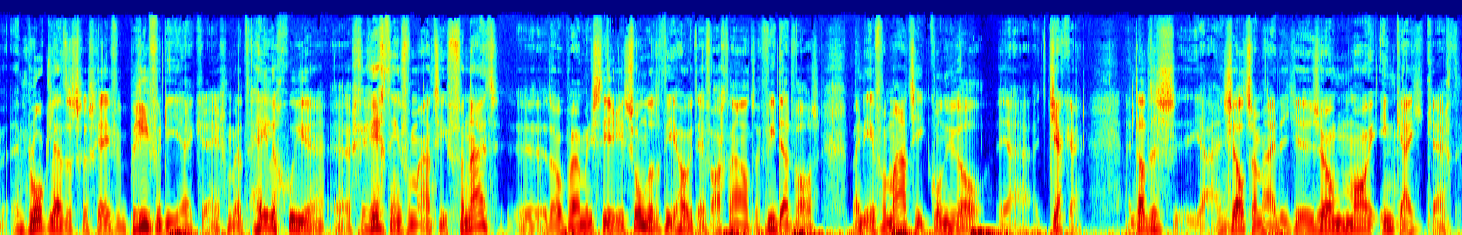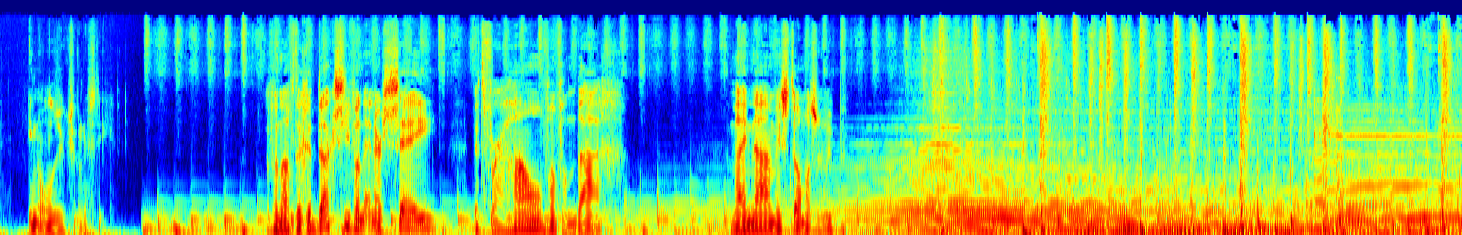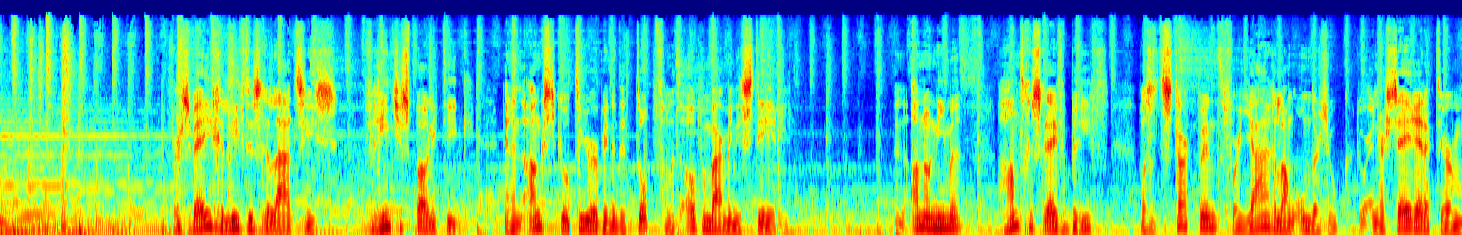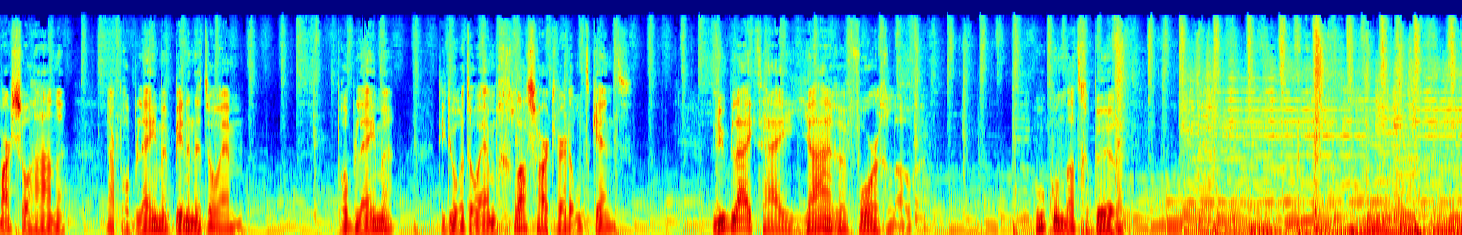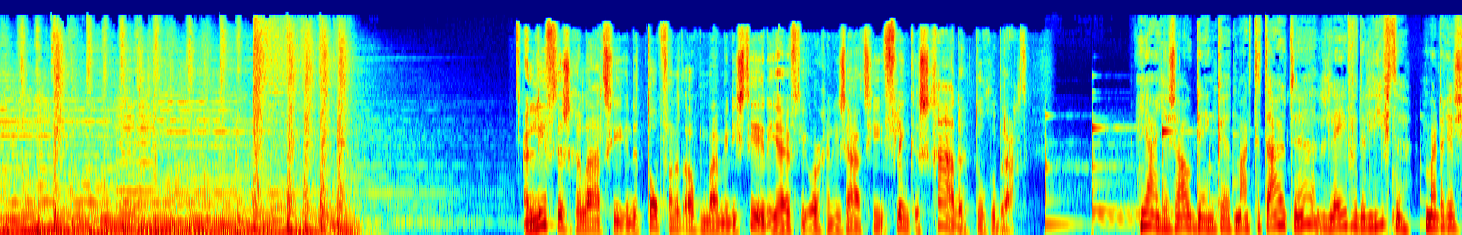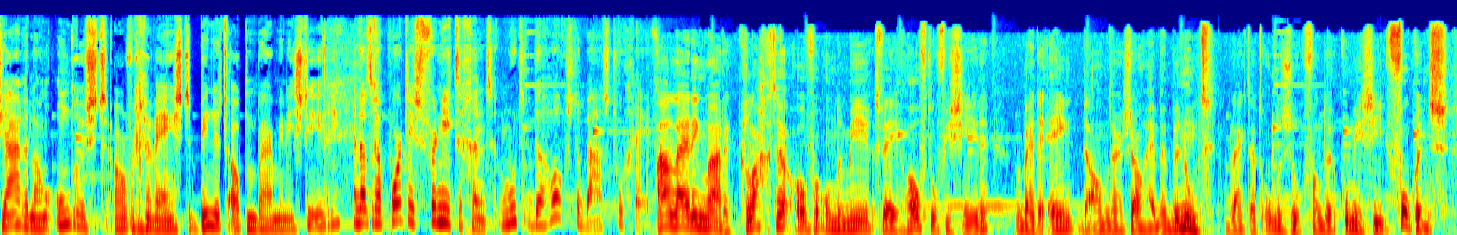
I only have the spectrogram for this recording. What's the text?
en blokletters geschreven brieven die hij kreeg met hele goede uh, gerichte informatie vanuit uh, het Openbaar Ministerie, zonder dat hij ooit even achterhaald wie dat was. Maar die informatie kon hij wel ja, checken. En dat is ja, een zeldzaamheid dat je zo'n mooi inkijkje krijgt in onderzoeksjournalistiek. Vanaf de redactie van NRC het verhaal van vandaag. Mijn naam is Thomas Ruip. Verzwegen liefdesrelaties, vriendjespolitiek en een angstcultuur binnen de top van het Openbaar Ministerie. Een anonieme, handgeschreven brief was het startpunt voor jarenlang onderzoek door NRC-redacteur Marcel Hane naar problemen binnen het OM. Problemen die door het OM glashard werden ontkend. Nu blijkt hij jaren voorgelogen. Hoe kon dat gebeuren? Een liefdesrelatie in de top van het Openbaar Ministerie heeft die organisatie flinke schade toegebracht. Ja, je zou denken, het maakt het uit, hè? Het leven, de liefde. Maar er is jarenlang onrust over geweest binnen het Openbaar Ministerie. En dat rapport is vernietigend, moet de hoogste baas toegeven. Aanleiding waren klachten over onder meer twee hoofdofficieren... waarbij de een de ander zou hebben benoemd. Blijkt uit onderzoek van de commissie Fokkens.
